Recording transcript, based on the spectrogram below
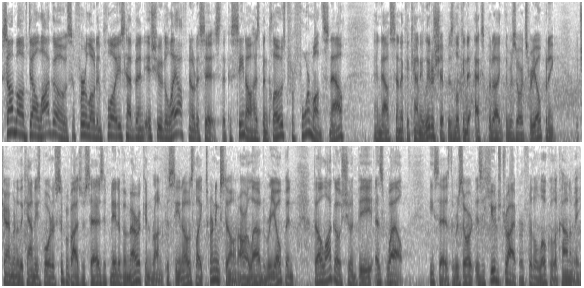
Some of Del Lago's furloughed employees have been issued layoff notices. The casino has been closed for four months now, and now Seneca County leadership is looking to expedite the resort's reopening. The chairman of the county's board of supervisors says if Native American run casinos like Turning Stone are allowed to reopen, Del Lago should be as well. He says the resort is a huge driver for the local economy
